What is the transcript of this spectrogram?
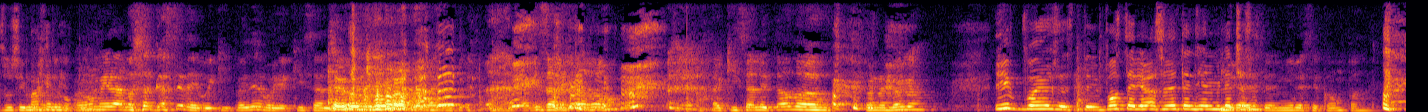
sus imágenes. No, mira, lo sacaste de Wikipedia porque aquí sale. Aquí sale todo. aquí sale todo. Con el logo. Y pues, este, posterior a su detención en Mira, 1800... este, mira ese compa.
